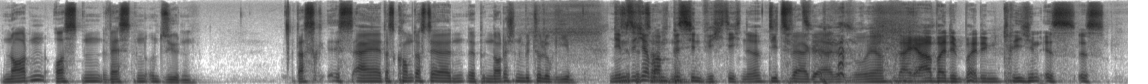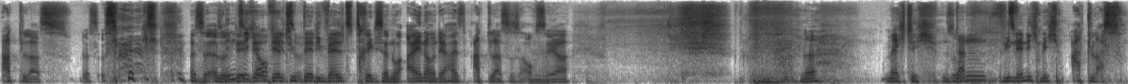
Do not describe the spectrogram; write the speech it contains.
Norden, Osten, Westen und Süden. Das, ist, äh, das kommt aus der äh, nordischen Mythologie. Nehmen sich aber ein bisschen wichtig, ne? Die Zwerge. Zwerge so, ja. Naja, bei den, bei den Griechen ist, ist Atlas. Das ist halt, weißt du, also Nimmt der, sich der, auch der zu Typ, der die. Welt trägt, ist ja nur einer und der heißt Atlas, ist auch sehr ne, mächtig. So, Dann- wie nenne ich mich? Atlas.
